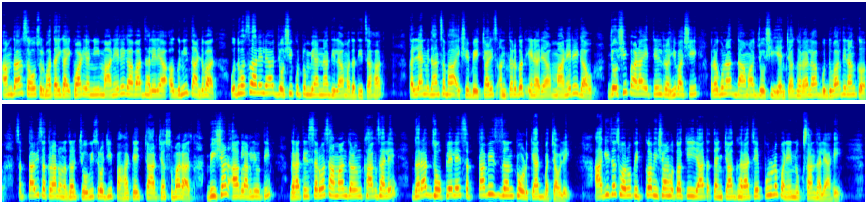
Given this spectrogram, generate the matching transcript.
आमदार सौ सुलभाताई गायकवाड यांनी मानेरे गावात झालेल्या अग्नितांडवात उद्ध्वस्त झालेल्या जोशी कुटुंबियांना दिला मदतीचा हात. कल्याण विधानसभा एकशे बेचाळीस अंतर्गत येणाऱ्या मानेरे गाव जोशीपाडा येथील रहिवाशी रघुनाथ दामा जोशी यांच्या घराला बुधवार दिनांक सत्तावीस अकरा दोन हजार चोवीस रोजी पहाटे चारच्या सुमारास भीषण आग लागली होती. घरातील सर्व सामान जळून खाक झाले. घरात झोपलेले सत्तावीस जण थोडक्यात बचावले. आगीचं स्वरूप इतकं भीषण होतं की यात त्यांच्या घराचे पूर्णपणे नुकसान झाले आहे.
